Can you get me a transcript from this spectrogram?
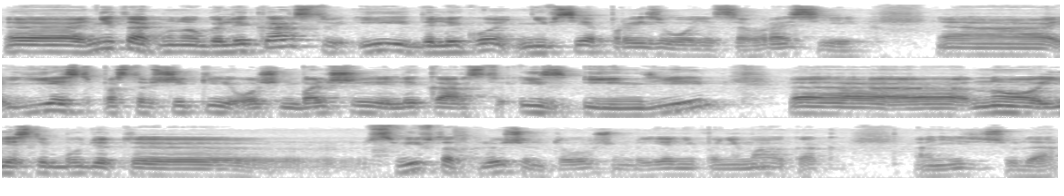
э, не так много лекарств, и далеко не все производятся в России. Э, есть поставщики очень большие лекарств из Индии, но если будет SWIFT отключен, то, в общем, я не понимаю, как они сюда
